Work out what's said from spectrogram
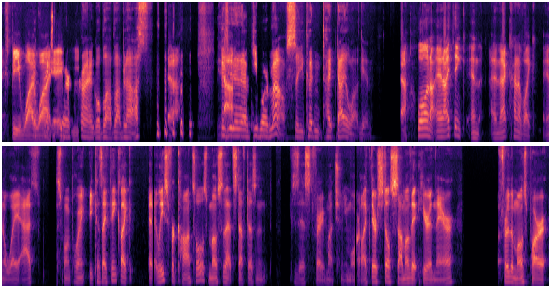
X B Y Y X, A square, B. triangle, blah blah blah. Yeah. Because Yeah. you didn't have keyboard mouse, so you couldn't type dialogue in. Yeah. Well, and I- and I think and and that kind of like in a way adds this one point because I think like at least for consoles, most of that stuff doesn't exist very much anymore. Like there's still some of it here and there. But for the most part,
